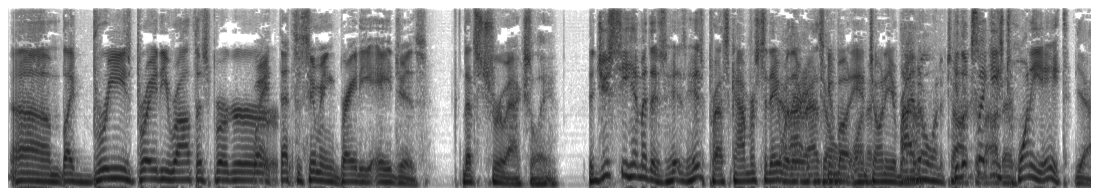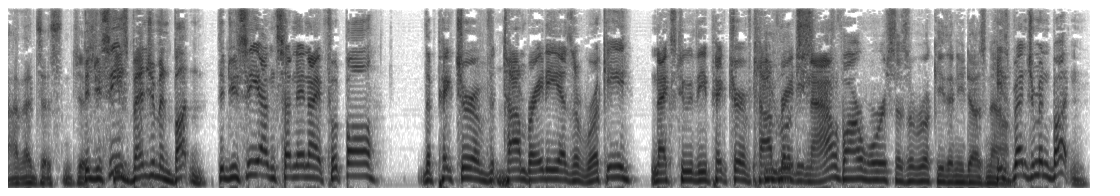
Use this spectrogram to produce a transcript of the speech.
um, like Brees, Brady, Roethlisberger. Wait, that's assuming Brady ages. That's true, actually. Did you see him at his his, his press conference today where they were I asking about wanna- Antonio Brown? I don't want to talk He looks like he's it. 28. Yeah, that's just, just Did you see? He's Benjamin Button. Did you see on Sunday Night Football the picture of Tom Brady as a rookie next to the picture of Tom he Brady looks now? far worse as a rookie than he does now. He's Benjamin Button.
